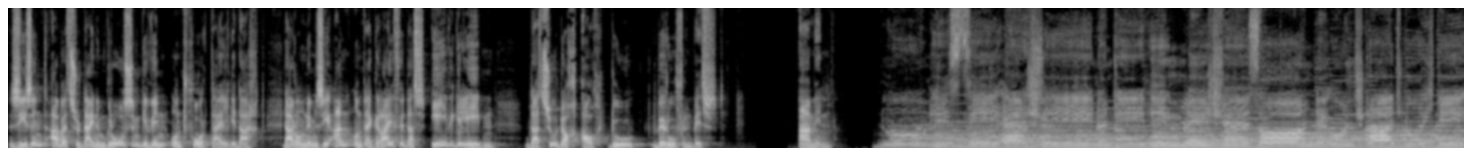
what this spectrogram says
Sie sind aber zu deinem großen Gewinn und Vorteil gedacht. Darum nimm sie an und ergreife das ewige Leben, dazu doch auch du berufen bist. Amen. Nun ist sie erschienen, strahlt durch die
